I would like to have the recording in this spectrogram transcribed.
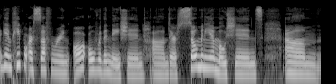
again, people are suffering all over the nation. Um, there are so many emotions. Um,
